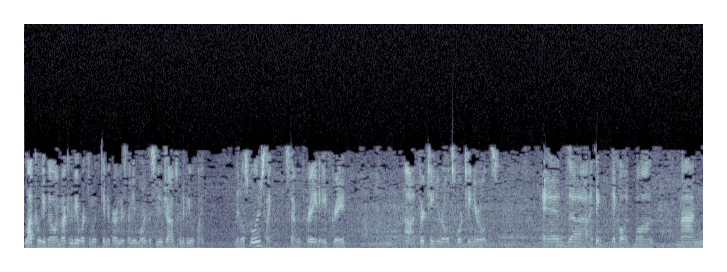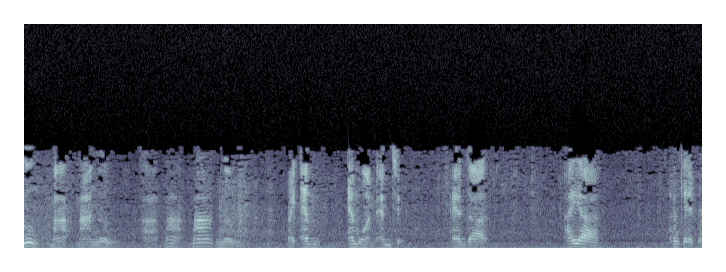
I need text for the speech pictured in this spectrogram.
Luckily, though, I'm not going to be working with kindergartners anymore. This new job is going to be with like middle schoolers, like seventh grade, eighth grade, uh, thirteen-year-olds, fourteen-year-olds, and uh, I think they call it ma ma nung ma ma nung uh, ma ma nung, right? M M one, M two, and uh, I. Uh, I don't get it, bro.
